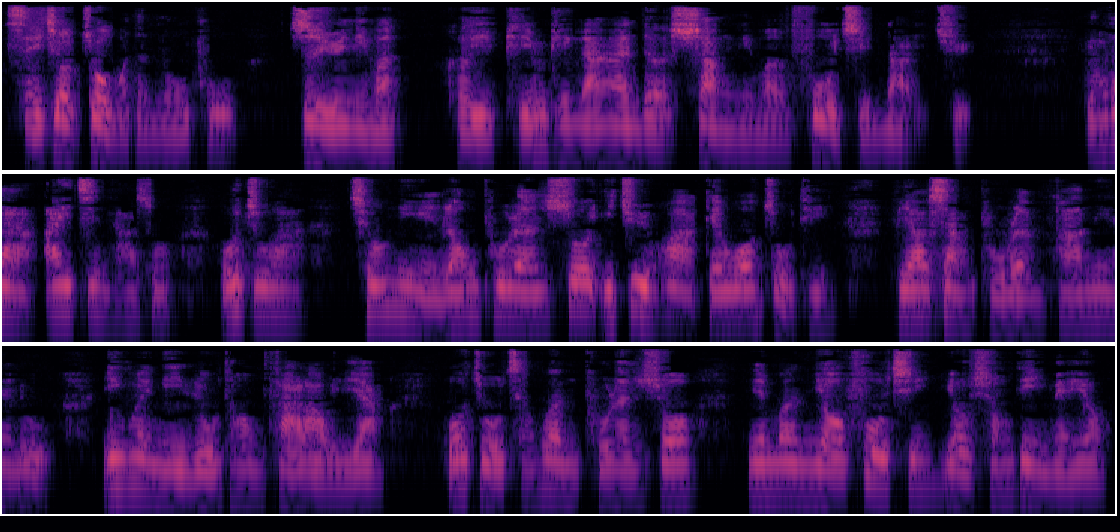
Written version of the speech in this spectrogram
谁就做我的奴仆。至于你们，”可以平平安安的上你们父亲那里去。犹大挨近他说：“我主啊，求你容仆人说一句话给我主听，不要向仆人发孽怒，因为你如同法老一样。我主曾问仆人说：你们有父亲有兄弟没有？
